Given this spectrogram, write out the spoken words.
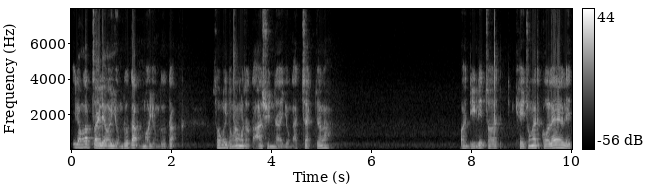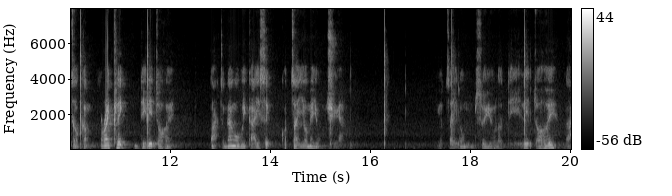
呢兩粒掣你可以用都得，唔可以用都得。所以呢度咧，我就打算就係用一隻啫啦。Delete 咗其中一個咧，你就撳 right click delete 咗佢。嗱，陣間我會解釋個掣有咩用處啊。個掣都唔需要啦，delete 咗佢。嗱，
